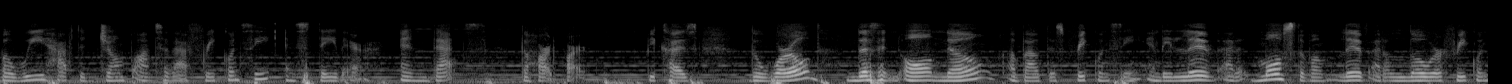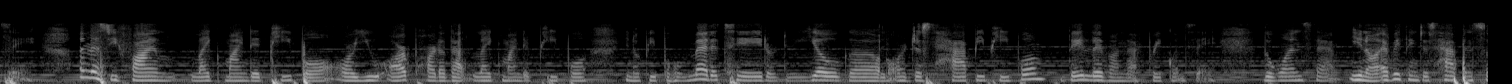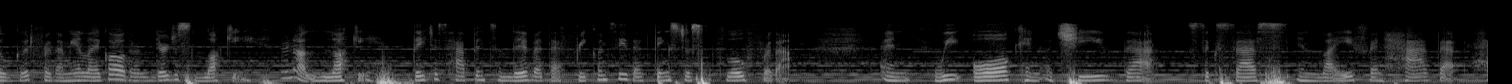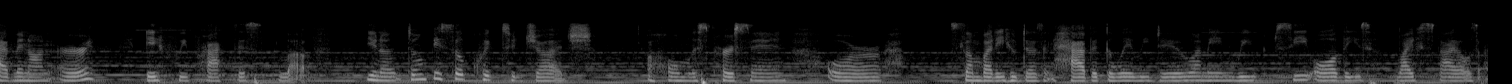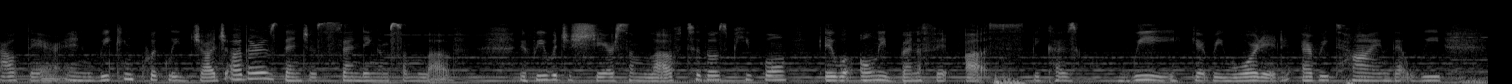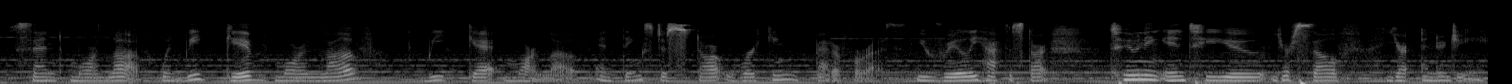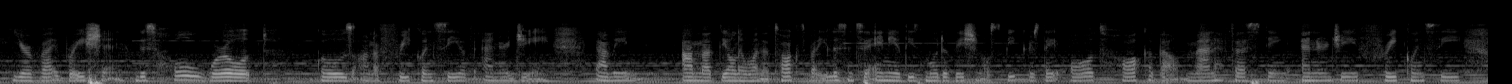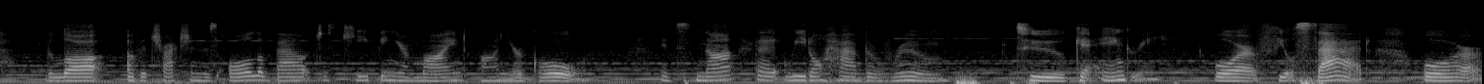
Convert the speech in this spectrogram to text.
But we have to jump onto that frequency and stay there. And that's the hard part because the world doesn't all know about this frequency and they live at a, most of them live at a lower frequency. Unless you find like-minded people or you are part of that like-minded people you know people who meditate or do yoga or just happy people they live on that frequency. The ones that you know everything just happens so good for them you're like oh they're they're just lucky. They're not lucky. They just happen to live at that frequency that things just flow for them and we all can achieve that success in life and have that heaven on earth if we practice love. You know, don't be so quick to judge a homeless person or somebody who doesn't have it the way we do. I mean, we see all these lifestyles out there and we can quickly judge others than just sending them some love. If we would just share some love to those people, it will only benefit us because we get rewarded every time that we send more love. When we give more love, we get more love and things just start working better for us. You really have to start tuning into you yourself, your energy, your vibration. This whole world goes on a frequency of energy. I mean, I'm not the only one that talks about it. You listen to any of these motivational speakers, they all talk about manifesting energy, frequency. The law of attraction is all about just keeping your mind on your goal. It's not that we don't have the room to get angry or feel sad or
